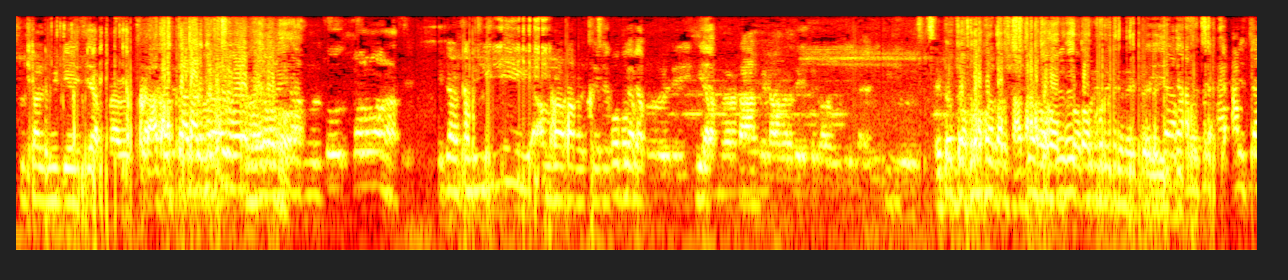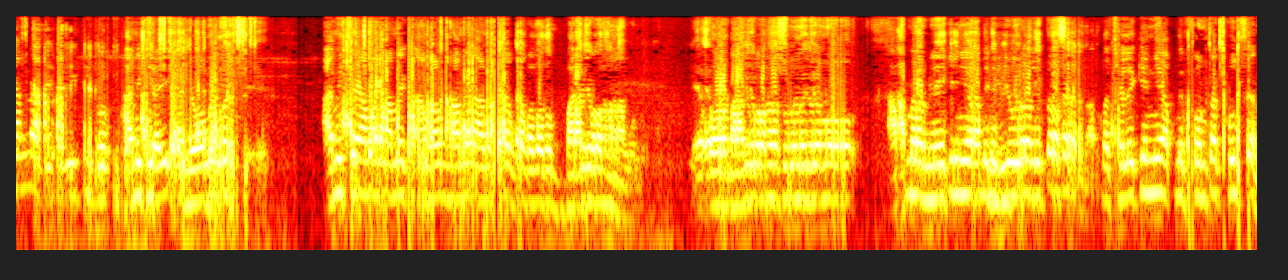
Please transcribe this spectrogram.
সোশ্যাল মিডিয়ায় যে আপনার চলমান আছে। এটা আপনার সাজা হবে এটা হোক? আমি চাই আমি চাই আমার নামে আমার নামে আর একটা কথা বাজে কথা না বলে। ওর বাজে কথা শুনে যেন আপনার মেয়েকে নিয়ে আপনি ভিডিওটা দেখতেছেন আপনার ছেলেকে নিয়ে আপনি ফোনটা খুলছেন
